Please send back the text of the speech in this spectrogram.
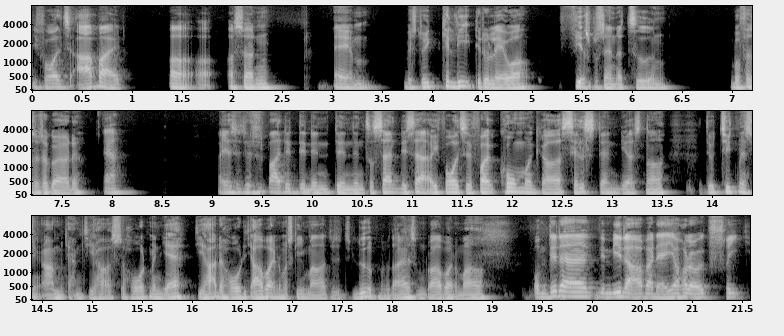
i forhold til arbejde og, og, og sådan. Øhm, hvis du ikke kan lide det, du laver 80% af tiden, hvorfor så så gøre det? Ja. Og jeg synes, jeg synes bare, det, det, det, det er interessant, især i forhold til folk, komikere og selvstændige og sådan noget. Det er jo tit, man siger, ah, men, jamen, de har også så hårdt. Men ja, de har det hårdt. De arbejder måske meget. Det, det lyder på dig, som du arbejder meget. Om det der er ved mit arbejde er, at jeg holder jo ikke fri.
